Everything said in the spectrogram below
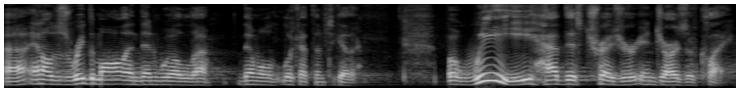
Uh, and I'll just read them all, and then we'll, uh, then we'll look at them together. But we have this treasure in jars of clay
